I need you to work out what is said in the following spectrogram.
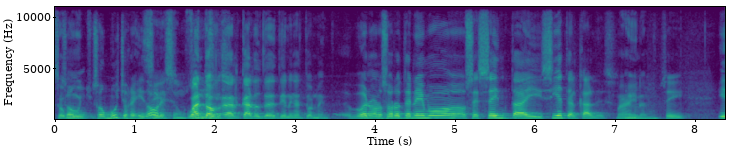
Son, muchos, regidores. ¿Cuántos alcaldes ustedes tienen actualmente? Bueno, nosotros tenemos 67 alcaldes. Imagínate. Sí. Y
